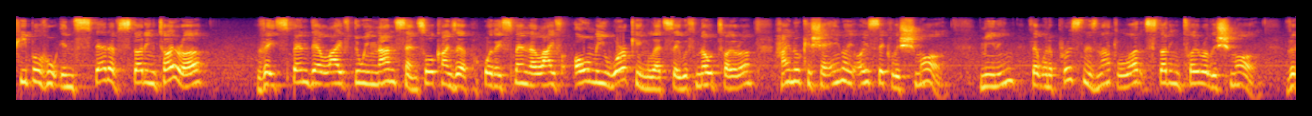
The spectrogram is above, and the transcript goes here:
People who, instead of studying Torah, they spend their life doing nonsense, all kinds of, or they spend their life only working, let's say, with no Torah. Meaning that when a person is not studying Torah lishma, the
